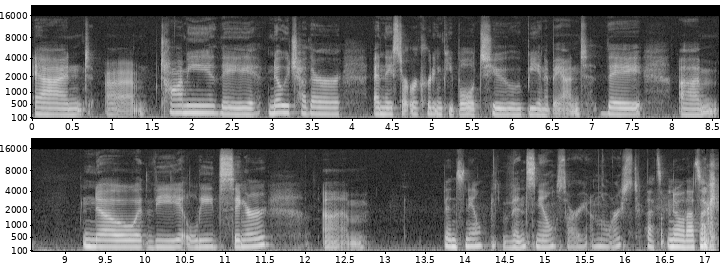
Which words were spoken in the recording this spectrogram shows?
and um, Tommy, they know each other and they start recruiting people to be in a band. They um, know the lead singer, um, Vince Neil. Vince Neil. Sorry, I'm the worst. That's no, that's okay.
